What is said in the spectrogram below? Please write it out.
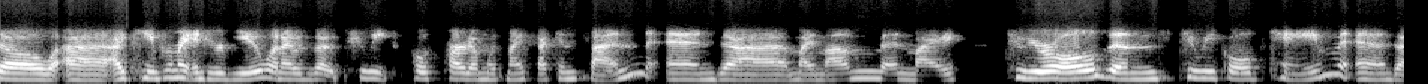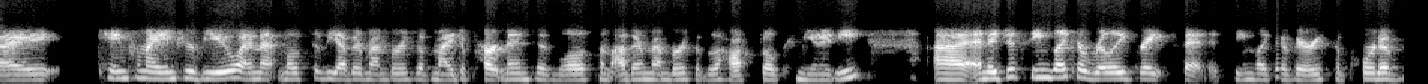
So uh, I came for my interview when I was about two weeks postpartum with my second son, and uh, my mom and my two year olds and two week olds came and I came for my interview. I met most of the other members of my department as well as some other members of the hospital community. Uh, and it just seemed like a really great fit. It seemed like a very supportive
